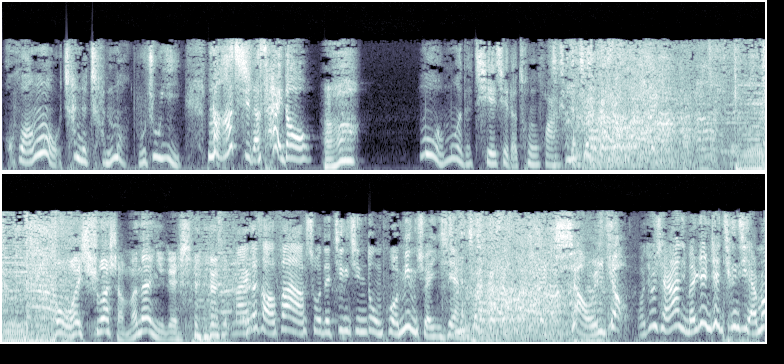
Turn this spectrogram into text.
黄某趁着陈某不注意，拿起了菜刀啊。默默的切起了葱花。我说什么呢？你这是 买个早饭啊？说的惊心动魄，命悬一线，吓我一跳。我就想让你们认真听节目，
